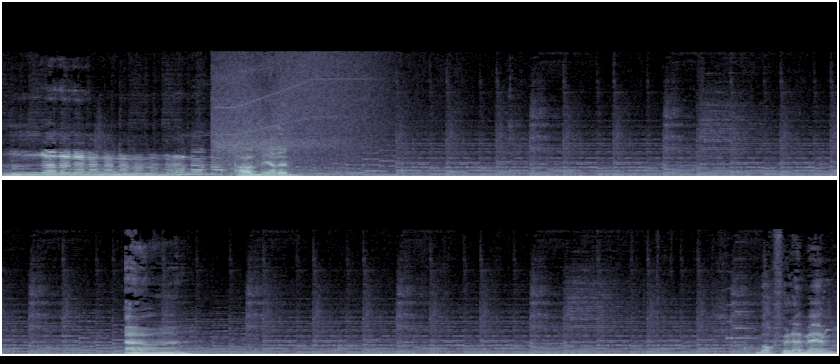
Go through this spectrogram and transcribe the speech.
Non, non, non, non, non, non, non, non, non, non, non. Oh merde. Alors, hein. Bon, on refait la même.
